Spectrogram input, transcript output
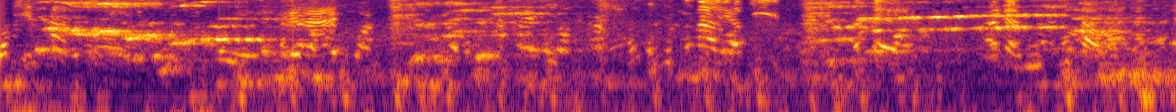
ว่ามีเอ็นค่ะขอบคุณมากเลยครับพี่ตั้งแต่ตั้งแต่รู้ข่าวตั้งแก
